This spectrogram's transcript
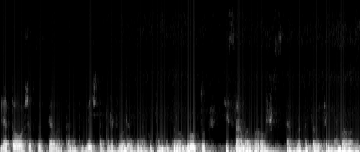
для того, щоб системно та методично перетворювати на купу металобрухту ті самі ворожі системи протиповітряної оборони.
